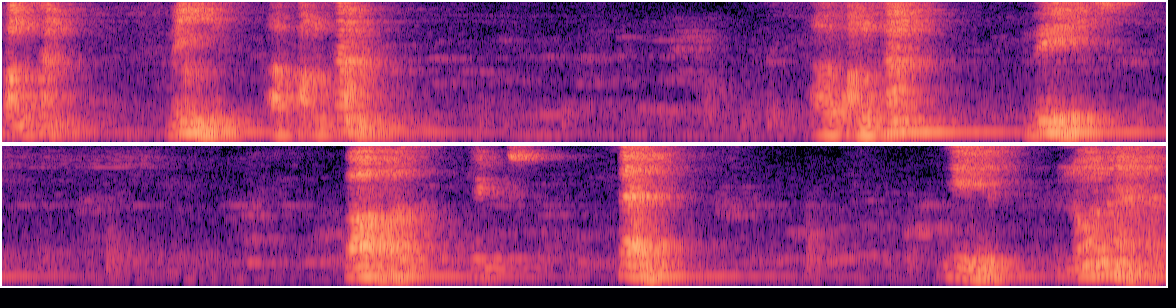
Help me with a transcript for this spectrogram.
function means a function a function which calls itself is known as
